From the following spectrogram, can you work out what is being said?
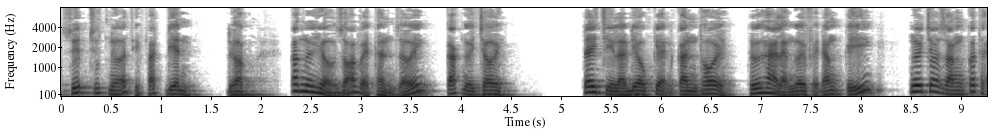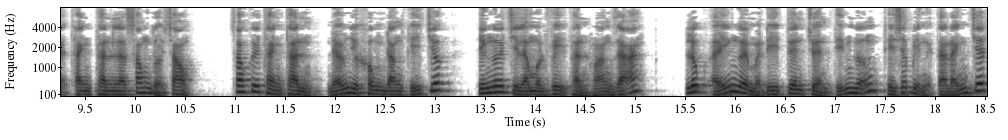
suýt chút nữa thì phát điên. Được, các ngươi hiểu rõ về thần giới, các ngươi chơi. Đây chỉ là điều kiện cần thôi, thứ hai là ngươi phải đăng ký. Ngươi cho rằng có thể thành thần là xong rồi sao? Sau khi thành thần, nếu như không đăng ký trước, thì ngươi chỉ là một vị thần hoang dã. Lúc ấy ngươi mà đi tuyên truyền tín ngưỡng thì sẽ bị người ta đánh chết.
